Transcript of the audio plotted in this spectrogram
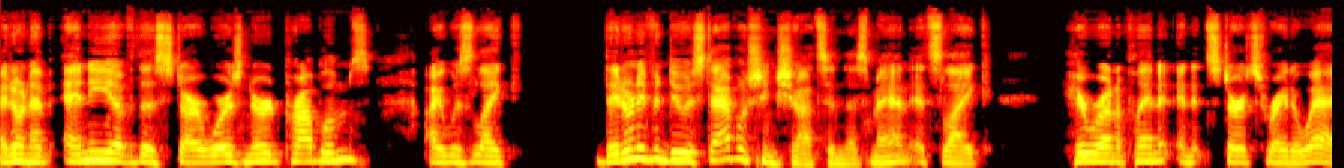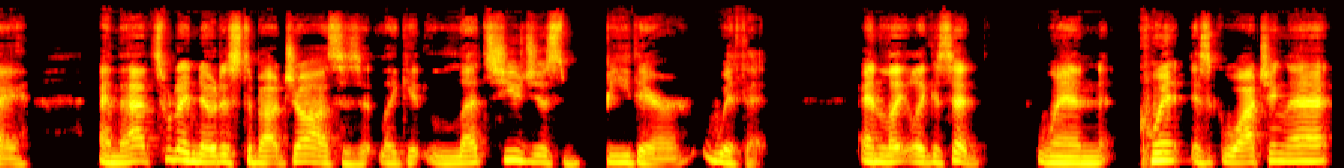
I don't have any of the Star Wars nerd problems. I was like, they don't even do establishing shots in this, man. It's like, here we're on a planet and it starts right away. And that's what I noticed about Jaws is it like it lets you just be there with it. And like like I said, when Quint is watching that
